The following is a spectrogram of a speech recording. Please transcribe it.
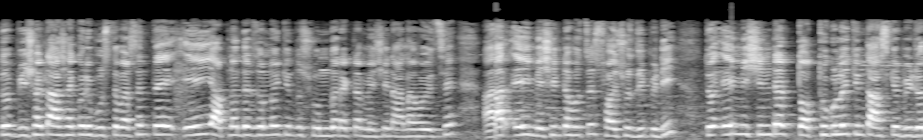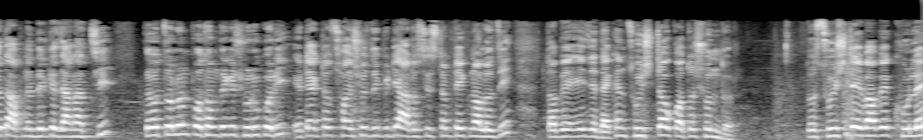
তো বিষয়টা আশা করি বুঝতে পারছেন। তো এই আপনাদের জন্যই কিন্তু সুন্দর একটা মেশিন আনা হয়েছে। আর এই মেশিনটা হচ্ছে ছয়শো জিপিডি। তো এই মেশিনটার তথ্যগুলোই কিন্তু আজকের ভিডিওতে আপনাদেরকে জানাচ্ছি। তো চলুন প্রথম থেকে শুরু করি। এটা একটা ছয়শো জিপিডি আরও সিস্টেম টেকনোলজি। তবে এই যে দেখেন, সুইচটাও কত সুন্দর। তো সুইচটা এভাবে খুলে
